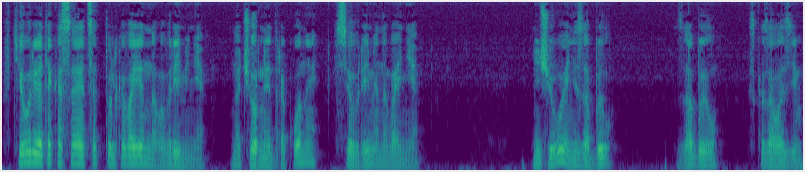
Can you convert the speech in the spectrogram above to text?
В теории это касается только военного времени, но черные драконы все время на войне. Ничего я не забыл. Забыл, сказал Азим.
